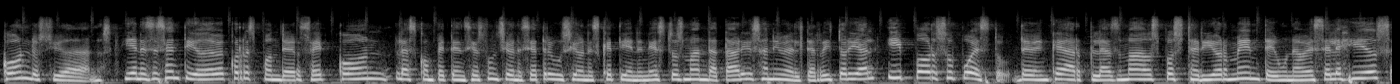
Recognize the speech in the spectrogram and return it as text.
con los ciudadanos. Y en ese sentido debe corresponderse con las competencias competencias, funciones y atribuciones que tienen estos mandatarios a nivel territorial y por supuesto deben quedar plasmados posteriormente una vez elegidos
